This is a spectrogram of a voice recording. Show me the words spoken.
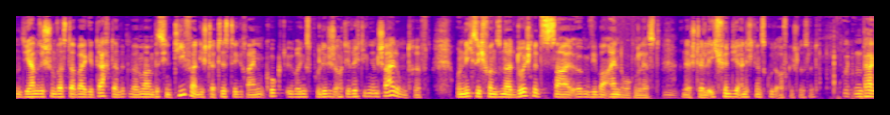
Und die haben sich schon was dabei gedacht, damit, wenn man ein bisschen tiefer in die Statistik reinguckt, übrigens politisch auch die richtigen Entscheidungen trifft und nicht sich von so einer Durchschnittszahl irgendwie beeindrucken lässt mhm. an der Stelle. Ich finde die eigentlich ganz gut aufgeschlüsselt. Gut, ein paar,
